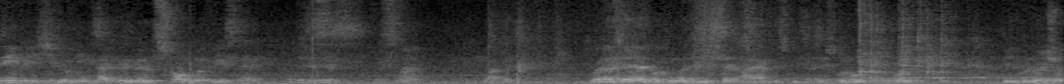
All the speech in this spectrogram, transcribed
Same face, she's looking slightly a little stronger face there. This is a smile. Artist. When I was there, I was working with him, he said, I have this piece of this school, the evaluation.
